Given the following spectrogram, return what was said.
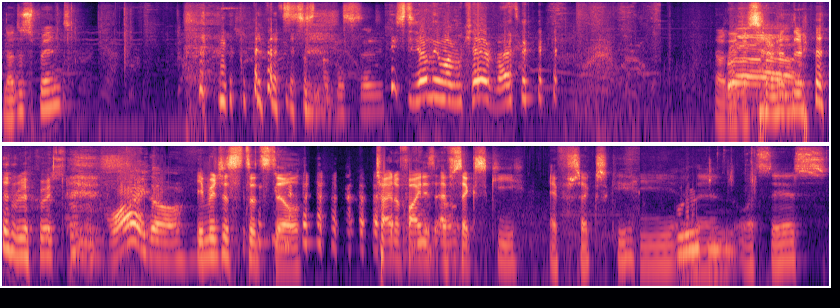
Another sprint. It's just not necessary. He's the only one who care about. Oh, they just Bruh. surrender real quick. Why though? Image just stood still. Trying to find his F6 key. F6 key. Hmm. And then what's this?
